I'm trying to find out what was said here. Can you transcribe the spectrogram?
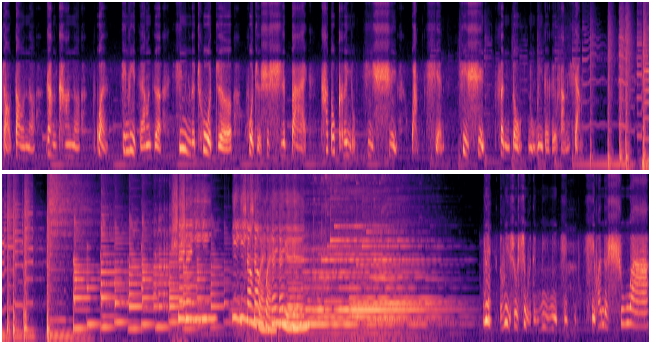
找到呢，让他呢，不管经历怎样的心灵的挫折或者是失败。他都可以有继续往前、继续奋斗、努力的一个方向。声音印象馆单元，因为龙眼树是我的秘密基喜欢的书啊，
